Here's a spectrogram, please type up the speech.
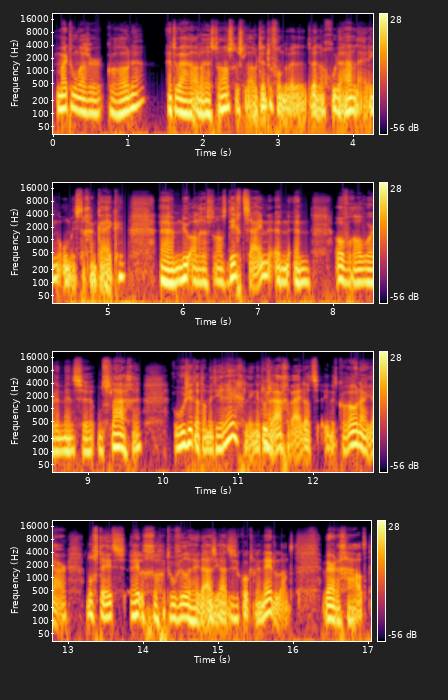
Maar toen was er corona. En toen waren alle restaurants gesloten. En toen vonden we het wel een goede aanleiding om eens te gaan kijken. Um, nu alle restaurants dicht zijn en, en overal worden mensen ontslagen. Hoe zit dat dan met die regeling? En toen zagen wij dat in het coronajaar nog steeds hele grote hoeveelheden Aziatische koks naar Nederland werden gehaald.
